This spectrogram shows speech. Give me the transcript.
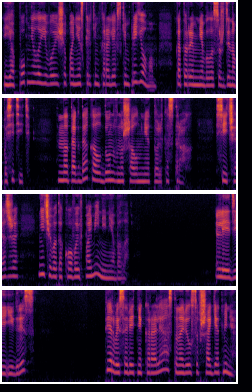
я помнила его еще по нескольким королевским приемам, которые мне было суждено посетить. Но тогда колдун внушал мне только страх. Сейчас же Ничего такого и в помине не было. «Леди Игрис?» Первый советник короля остановился в шаге от меня.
